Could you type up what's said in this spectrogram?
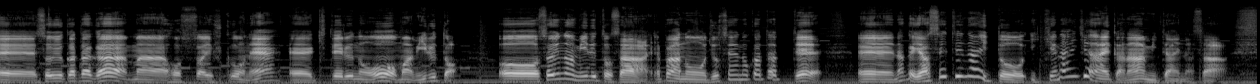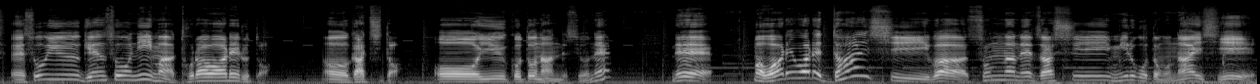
えー、そういう方が、まあ、細い服をね、えー、着てるのを、まあ、見ると。そういうのを見るとさ、やっぱあの、女性の方って、えー、なんか痩せてないといけないんじゃないかな、みたいなさ、えー、そういう幻想に、まあ、囚われると、ガチと、いうことなんですよね。で、まあ、我々男子は、そんなね、雑誌見ることもないし、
